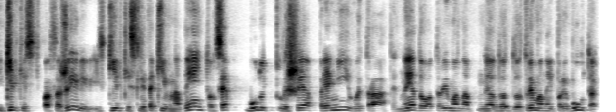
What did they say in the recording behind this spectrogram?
і кількість пасажирів, і кількість літаків на день, то це будуть лише прямі витрати, недоотримана, недоотриманий прибуток.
